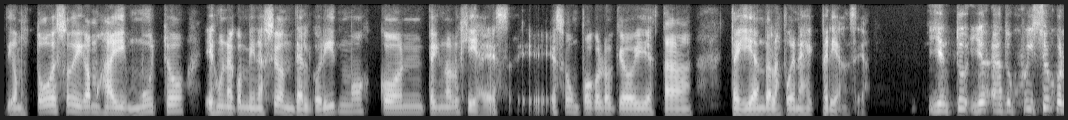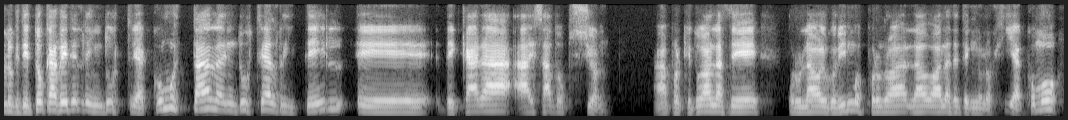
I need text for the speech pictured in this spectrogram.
digamos, todo eso, digamos, hay mucho, es una combinación de algoritmos con tecnología. Es, eh, eso es un poco lo que hoy está, está guiando las buenas experiencias. Y, en tu, a tu juicio, con lo que te toca ver en la industria, ¿cómo está la industria del retail eh, de cara a esa adopción? ¿Ah? Porque tú hablas de, por un lado, algoritmos, por otro lado, hablas de tecnología. ¿Cómo,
